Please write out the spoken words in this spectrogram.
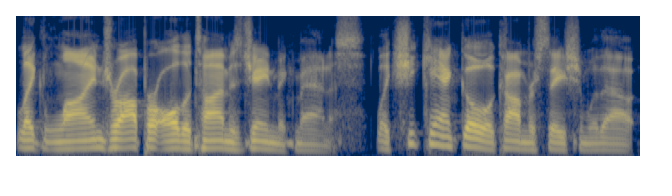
like line dropper all the time is Jane McManus. Like she can't go a conversation without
